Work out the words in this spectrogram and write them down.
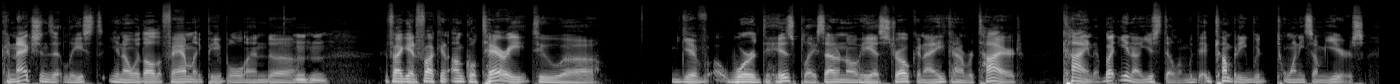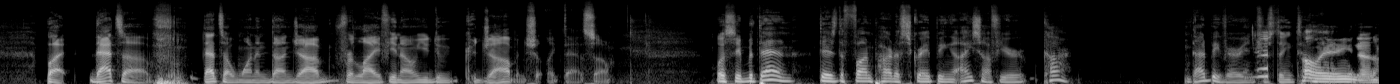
connections at least, you know, with all the family people, and uh, Mhm. if I get fucking Uncle Terry to. uh give a word to his place. I don't know. He has stroke and I, he kind of retired, kind of. But you know, you're still in a company with twenty some years. But that's a that's a one and done job for life. You know, you do a good job and shit like that. So we'll see. But then there's the fun part of scraping ice off your car. That'd be very interesting too. Oh, yeah, you know. You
